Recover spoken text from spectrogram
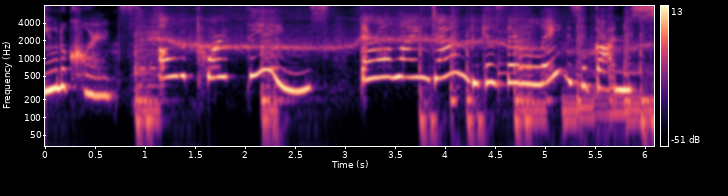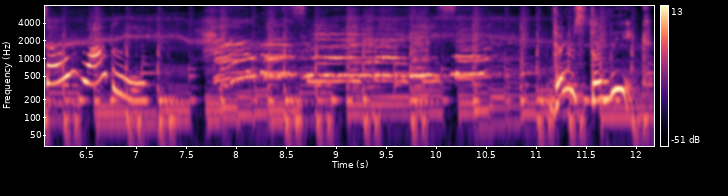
unicorns. Oh, the poor things. Their have gotten so wobbly. Help us, Mary There's the leak.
